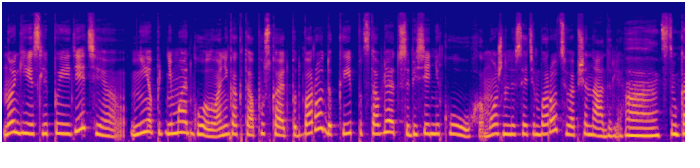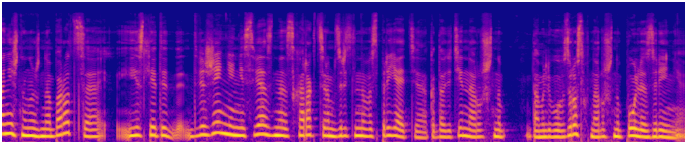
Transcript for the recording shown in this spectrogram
Многие слепые дети не поднимают голову, они как-то опускают подбородок и подставляют собеседнику ухо. Можно ли с этим бороться и вообще надо ли? А, С этим, конечно, нужно бороться, если это движение не связано с характером зрительного восприятия, когда у детей нарушено там, либо у взрослых нарушено поле зрения.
